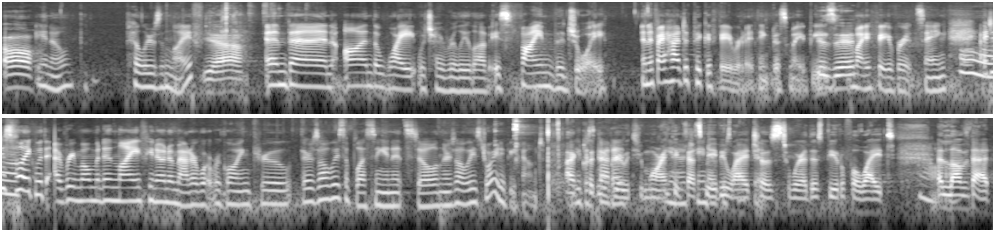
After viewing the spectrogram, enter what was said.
Oh. You know, pillars in life. Yeah. And then on the white, which I really love, is find the joy. And if I had to pick a favorite, I think this might be my favorite saying. Aww. I just feel like with every moment in life, you know, no matter what we're going through, there's always a blessing in it still, and there's always joy to be found. I you couldn't gotta, agree with you more. I think know, that's maybe why I chose to wear this beautiful white. Aww. I love that.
